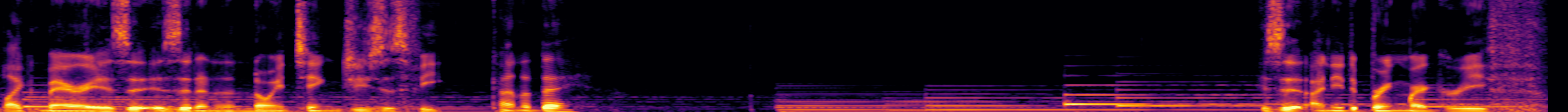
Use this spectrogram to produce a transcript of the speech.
Like Mary, is it, is it an anointing Jesus' feet kind of day? Is it, I need to bring my grief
